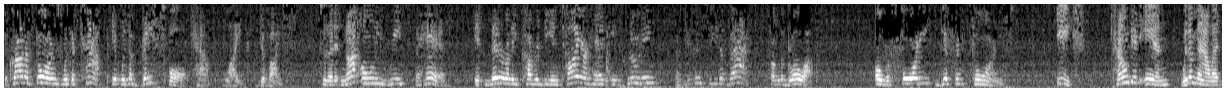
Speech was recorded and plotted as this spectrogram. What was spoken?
The crown of thorns was a cap. It was a baseball cap-like device, so that it not only wreathed the head, it literally covered the entire head, including, as you can see, the back from the blow-up. Over 40 different thorns, each pounded in with a mallet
